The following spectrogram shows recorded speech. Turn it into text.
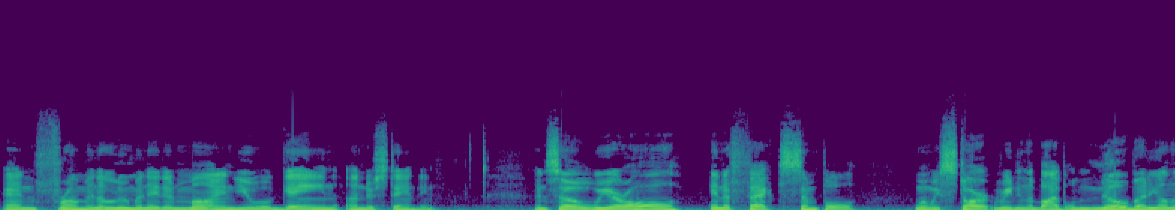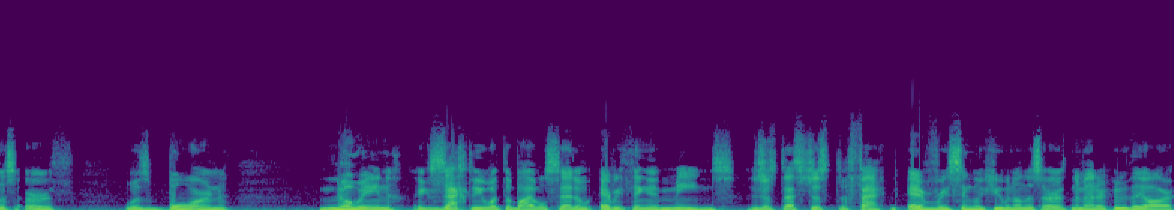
And from an illuminated mind, you will gain understanding. And so we are all, in effect, simple when we start reading the Bible. Nobody on this earth was born knowing exactly what the Bible said and everything it means. It's just that's just a fact. Every single human on this earth, no matter who they are,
